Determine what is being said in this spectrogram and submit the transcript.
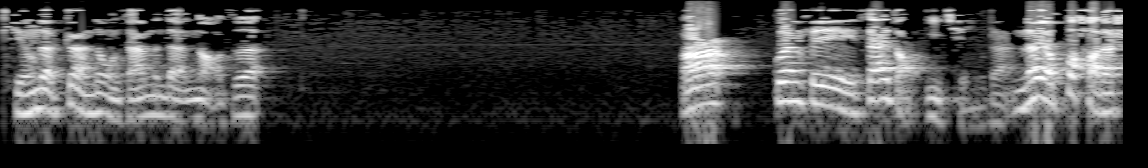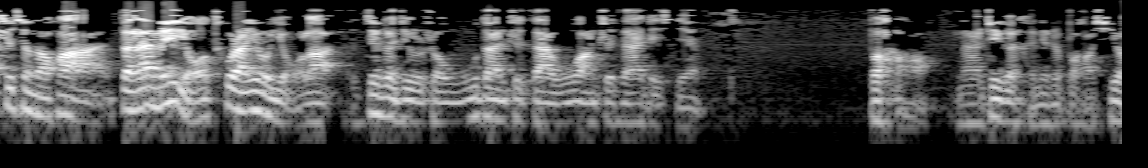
停的转动咱们的脑子，而官非灾倒一起无端。那有不好的事情的话，本来没有，突然又有了，这个就是说无端之灾、无妄之灾这些不好。那这个肯定是不好，需要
